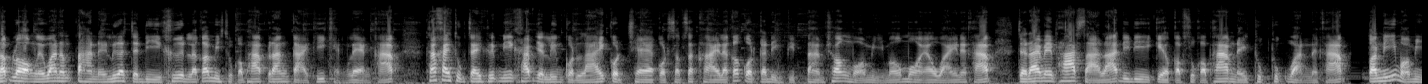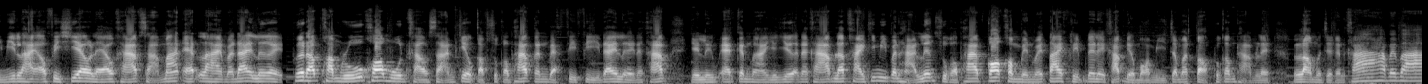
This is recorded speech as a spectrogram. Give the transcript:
รับรองเลยว่าน้ำตาลในเลือดจะดีขึ้น แล้วก็มีสุขภาพร่างกายที่แข็งแรงครับ ถ้าใครถูกใจคลิปนี้ครับ อย่าลืมกดไลค์กดแชร์กด Subscribe แล้วก็กดกระดิ่งติดตามช่องหมอหมีเมาส์มอยเอาไว้นะครับ จะได้ไม่พลาดสาระดีๆ เกี่ยวกับสุขภาพในทุกๆวันนะครับตอนนี้หมอหมีมี Line Official แล้วครับ สามารถแอดไลน์มาได้เลย เพื่อรับความรู้ข้อมูลข่าวสารเกี่ยวกับสุขภาพกันแบบฟรีๆได้เลยนะครับ อย่าลืมแอดกันมาเยอะๆนะครับ แล้วใครที่มีปัญหาเรื่องสุขภาพก็คอมเมนต์ไว้ใต้คลิปได้เลยครับ เดี๋ยวหมอหมีจะมาตอบทุกคำถามเลย เรามาเจอกันครับบ๊ายบา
